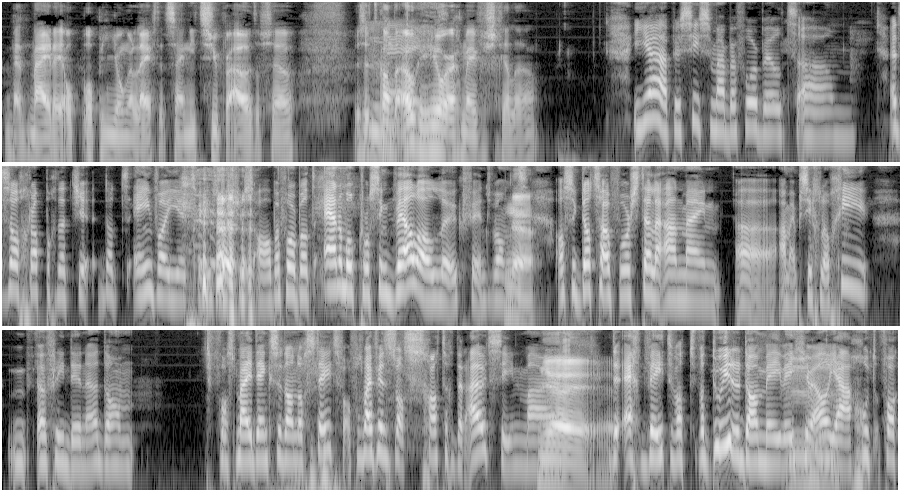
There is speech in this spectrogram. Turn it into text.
met, meiden op, op een jonge leeftijd. Zijn niet super oud of zo. Dus het kan er ook heel erg mee verschillen. Ja, precies. Maar bijvoorbeeld, ehm, het is al grappig dat, je, dat een van je twee zusjes al bijvoorbeeld Animal Crossing wel al leuk vindt. Want Ja. als ik dat zou voorstellen aan mijn, eh, aan mijn psychologie eh, vriendinnen, dan volgens mij denken ze dan nog steeds van. Volgens mij vinden ze het wel schattig eruit zien, maar Ja, ja, ja. de echt weten wat, wat doe je er dan mee, weet je wel? Mhm. Ja, goed, fuck,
